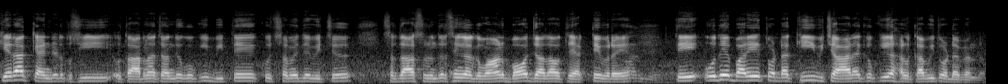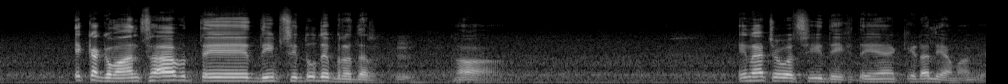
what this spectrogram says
ਕਿਹੜਾ ਕੈਂਡੀਡੇਟ ਤੁਸੀਂ ਉਤਾਰਨਾ ਚਾਹੁੰਦੇ ਹੋ? ਕਿਉਂਕਿ ਬੀਤੇ ਕੁਝ ਸਮੇਂ ਦੇ ਵਿੱਚ ਸਰਦਾਰ ਸੁਰਿੰਦਰ ਸਿੰਘ ਅਗਵਾਨ ਬਹੁਤ ਜ਼ਿਆਦਾ ਉੱਥੇ ਐਕਟਿਵ ਰਹੇ। ਤੇ ਉਹਦੇ ਬਾਰੇ ਤੁਹਾਡਾ ਕੀ ਵਿਚਾਰ ਹੈ? ਕਿਉਂਕਿ ਇਹ ਹਲਕਾ ਵੀ ਤੁਹਾਡਾ ਪੈਂਦਾ। ਇੱਕ ਅਗਵਾਨ ਸਾਹਿਬ ਤੇ ਦੀਪ ਸਿੱਧੂ ਦੇ ਬ੍ਰਦਰ ਹਾਂ। ਇਹਨਾਂ ਚੋਂ ਅਸੀਂ ਦੇਖਦੇ ਹਾਂ ਕਿਹੜਾ ਲਿਆਵਾਂਗੇ।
